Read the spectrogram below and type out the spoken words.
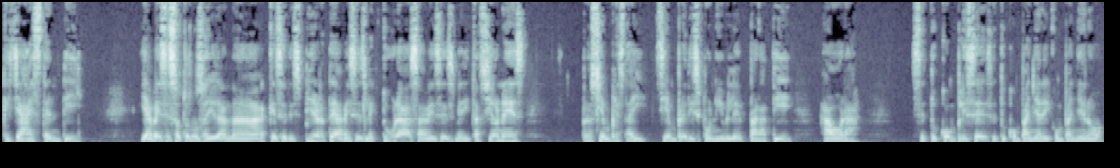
que ya está en ti. Y a veces otros nos ayudan a que se despierte, a veces lecturas, a veces meditaciones, pero siempre está ahí, siempre disponible para ti ahora. Sé tu cómplice, sé tu compañera y compañero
